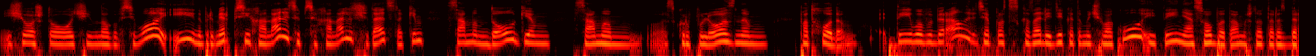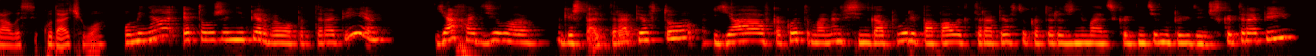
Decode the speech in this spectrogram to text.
еще что очень много всего, и, например, психоанализ, и психоанализ считается таким самым долгим, самым э, скрупулезным подходом. Ты его выбирал, или тебе просто сказали, иди к этому чуваку, и ты не особо там что-то разбиралась, куда, чего? У меня это уже не первый опыт терапии. Я ходила к гештальт-терапевту. Я в какой-то момент в Сингапуре попала к терапевту, который занимается когнитивно-поведенческой терапией,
